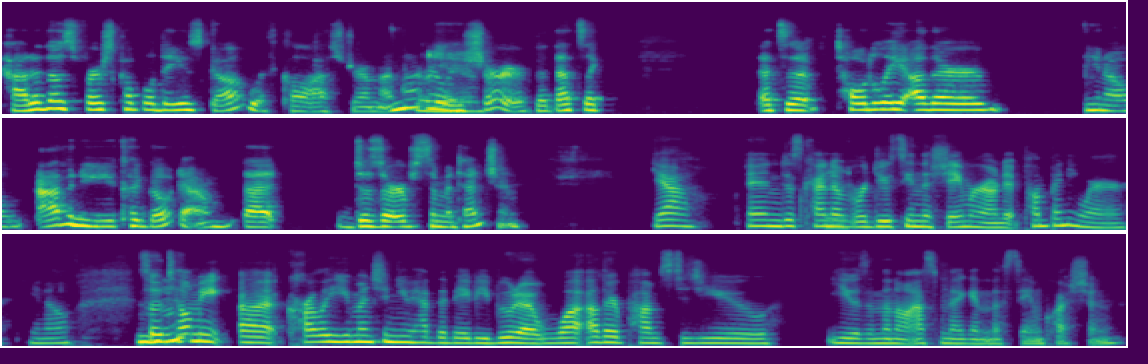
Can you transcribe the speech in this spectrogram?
how did those first couple days go with colostrum i'm not really Yeah. sure but that's like that's a totally other you know avenue you could go down that deserves some attention Yeah. And just kind of reducing the shame around it. Pump anywhere, you know? So Mhm. tell me, uh, Carly, you mentioned you had the BabyBuddha. What other pumps did you use? And then I'll ask Megan the same question.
